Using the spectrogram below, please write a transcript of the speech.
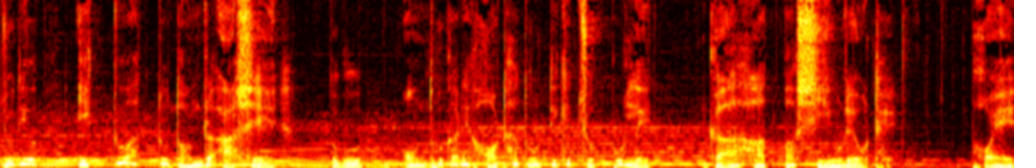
যদিও একটু আধটু তন্দ্রা আসে, তবু অন্ধকারে হঠাৎ ওর দিকে চোখ পড়লে গা হাত পা শিউরে ওঠে। ভয়ে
